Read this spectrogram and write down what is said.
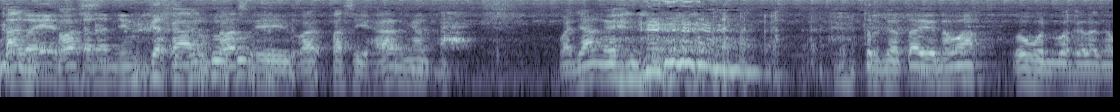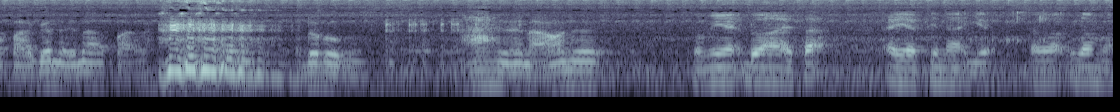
Bae, kantos kantos di pa- pasihan kan. Ah panjang eh. Ternyata ya nama oh mun baheula ngapalkeun ayeuna apa aduh ah ya naon ya kami doa eta ayatina ieu tawa ulama.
